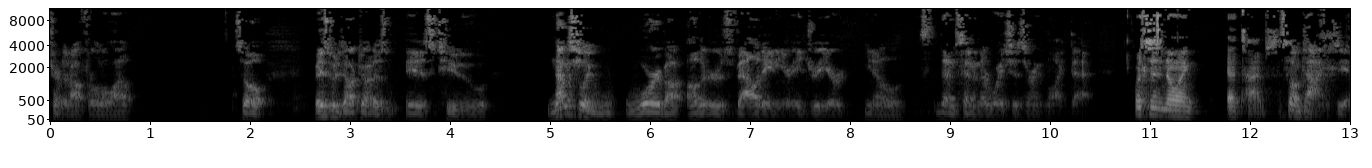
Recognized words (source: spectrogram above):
turned it off for a little while. So basically what he talked about is, is to not necessarily worry about others validating your injury or, you know, them sending their wishes or anything like that. Which is annoying at times. Sometimes, yeah.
